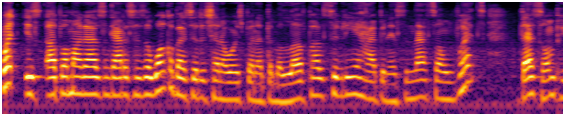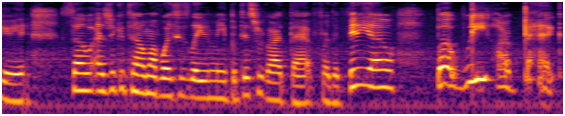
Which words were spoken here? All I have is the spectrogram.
What is up, all my guys and goddesses, and welcome back to the channel where we spend nothing but love, positivity, and happiness, and that's on what? That's on period. So, as you can tell, my voice is leaving me, but disregard that for the video. But we are back,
